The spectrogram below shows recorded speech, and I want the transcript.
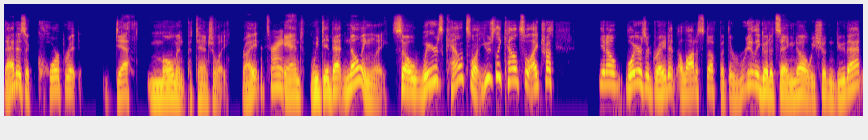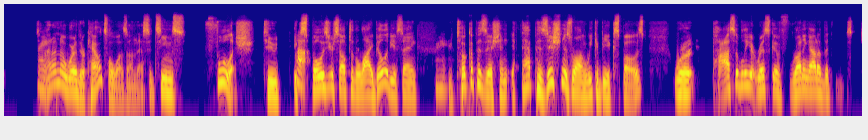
that mm-hmm. a corporate death moment potentially, right? That's right. And we did that knowingly. So mm-hmm. where's counsel? Usually counsel, I trust, you know, lawyers are great at a lot of stuff, but they're really good at saying, no, we shouldn't do that. Right. I don't know where their counsel was on this. It seems foolish to expose yourself to the liability of saying, right. we took a position. If that position is wrong, we could be exposed. We're right possibly at risk of running out of the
